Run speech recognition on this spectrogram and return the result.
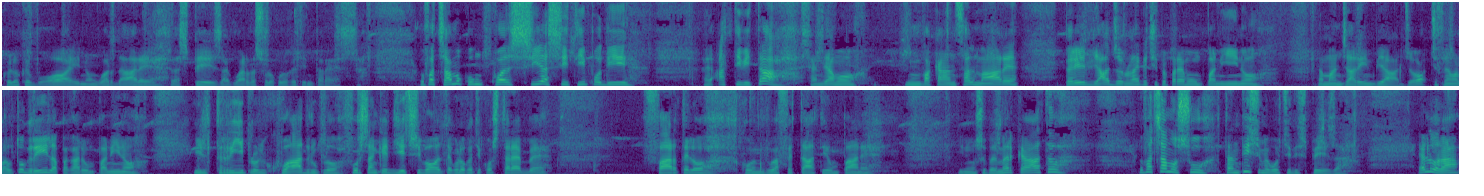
quello che vuoi, non guardare la spesa, guarda solo quello che ti interessa. Lo facciamo con qualsiasi tipo di eh, attività. Se andiamo in vacanza al mare, per il viaggio non è che ci prepariamo un panino da mangiare in viaggio, ci fermiamo all'autogrill a pagare un panino il triplo, il quadruplo, forse anche dieci volte quello che ti costerebbe fartelo con due affettati e un pane in un supermercato, lo facciamo su tantissime voci di spesa. E allora,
